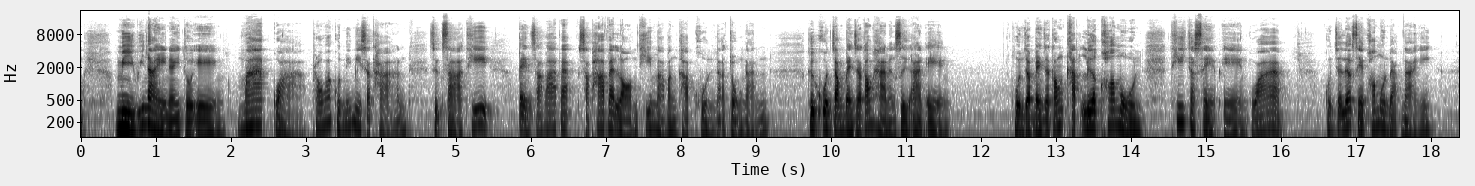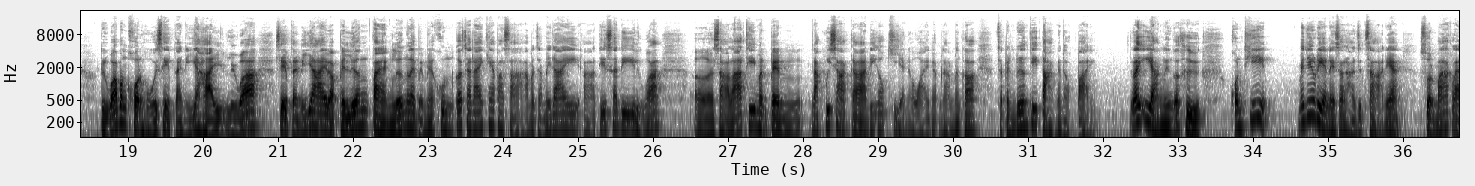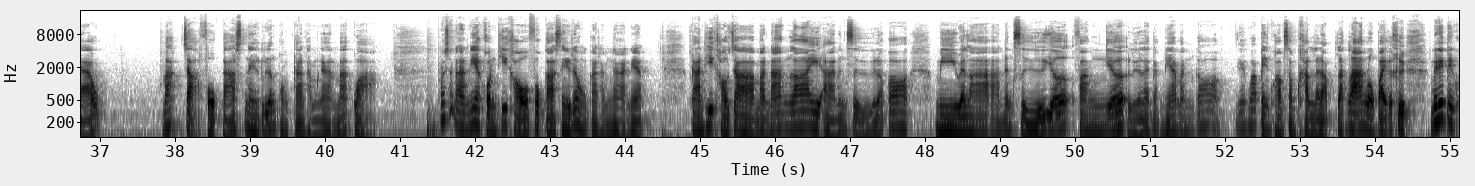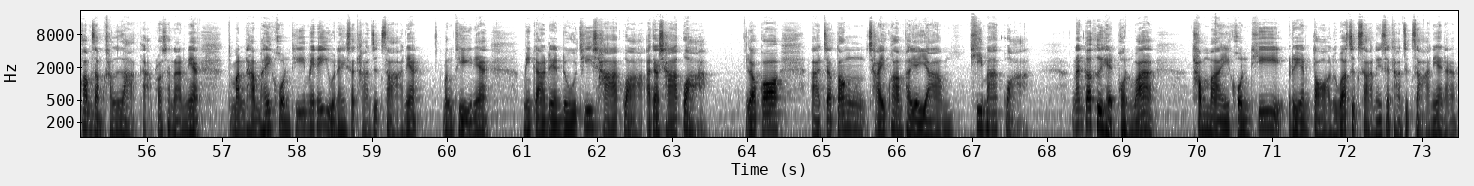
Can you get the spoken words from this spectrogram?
มีวินัยในตัวเองมากกว่า เพราะว่าคุณไม่มีสถานศึกษาที่ เป็นสภาพสภาพแวดล้อมที่มาบังคับคุณณตรงนั้น คือคุณจำเป็นจะต้องหาหนังสืออ่านเอง คุณจำเป็นจะต้องคัดเลือกข้อมูลที่จะเสพเองว่า คุณจะเลือกเสพข้อมูลแบบไหน หรือว่าบางคนโหยเสพแต่นิยาย หรือว่าเสพแต่นิยายแบบเป็นเรื่องแต่งเรื่องอะไรแบบนี้คุณก็จะได้แค่ภาษามันจะไม่ได้ทฤษฎีหรือว่าสาระที่มันเป็นนักวิชาการที่เขาเขียนเอาไว้แบบนั้น มันก็จะเป็นเรื่องที่ต่างกันออกไป และอีกอย่างหนึ่งก็คือ คนที่ ไม่ได้เรียนในสถานศึกษาเนี่ยส่วนมากแล้ว มักจะโฟกัสในเรื่องของการทำงานมากกว่า เพราะฉะนั้นเนี่ยคนที่เขาโฟกัสในเรื่องของการทำงานเนี่ยการที่เขาจะมานั่งไล่อ่านหนังสือ แล้วก็มีเวลาอ่านหนังสือเยอะฟังเยอะหรืออะไรแบบนี้มันก็เรียกว่าเป็นความสำคัญระดับล่างๆลงไปก็คือ ไม่ได้เป็นความสำคัญหลักอะเพราะฉะนั้นเนี่ยมันทำให้คนที่ไม่ได้อยู่ในสถานศึกษาเนี่ยบางทีเนี่ยมีการเรียนรู้ที่ช้ากว่าอาจจะช้ากว่า แล้วก็อาจจะต้องใช้ความพยายามที่มากกว่า นั่นก็คือเหตุผลว่าทำไมคนที่เรียนต่อหรือว่าศึกษาในสถานศึกษาเนี่ยนะ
